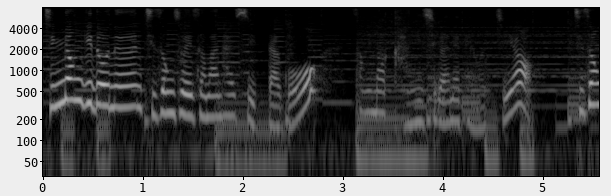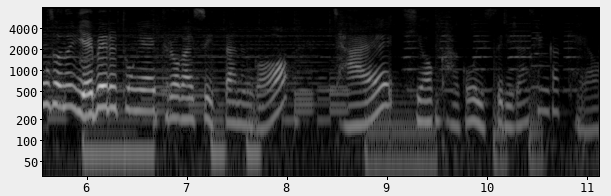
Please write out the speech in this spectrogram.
직명기도는 지성소에서만 할 수 있다고 성막 강의 시간에 배웠지요. 지성소는 예배를 통해 들어갈 수 있다는 거 잘 기억하고 있으리라 생각해요.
